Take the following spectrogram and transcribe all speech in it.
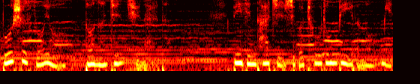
不是所有都能争取来的。毕竟他只是个初中毕业的农民，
